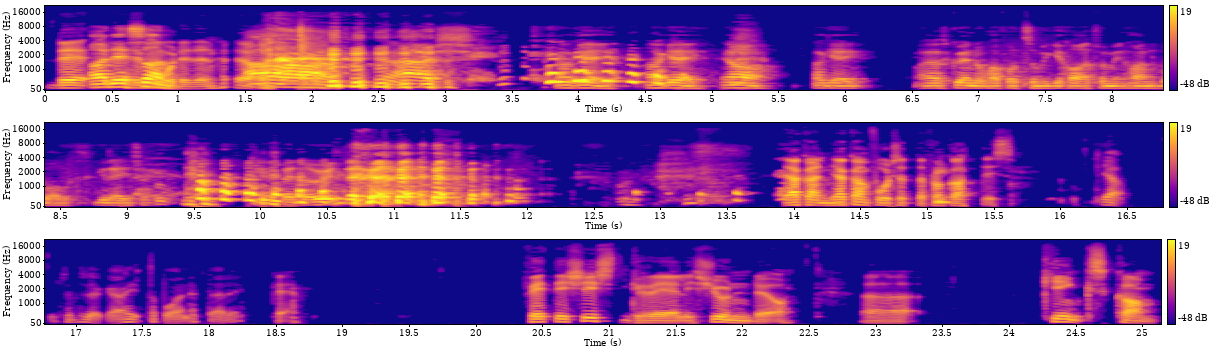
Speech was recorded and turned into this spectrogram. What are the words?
Det, Ah, det är sant. borde den. Ja. Ah, äsch. Okej, okej, ja, okej. Ja, Jag skulle ändå ha fått så mycket hat för min handbollsgrej så gick ändå ut. Jag, kan, jag kan fortsätta från Kattis. ja. Så försöker jag hitta på en efter dig. Okej. Fetischistgräl i Sjundeå. Uh, Kinks kamp.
